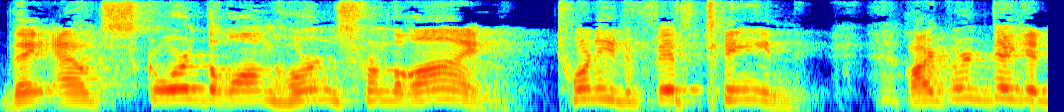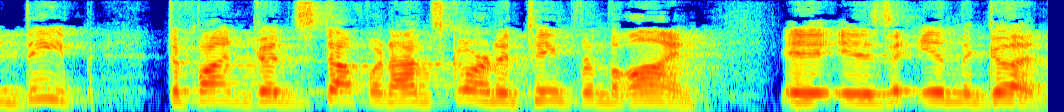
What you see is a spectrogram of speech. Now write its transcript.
they outscored the Longhorns from the line 20 to 15. Like we're digging deep to find good stuff when outscoring a team from the line is in the good.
